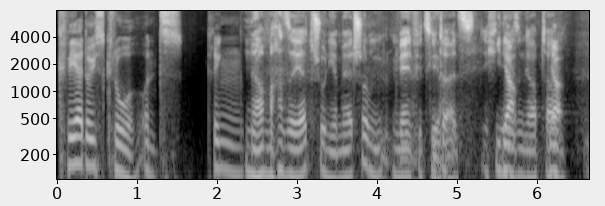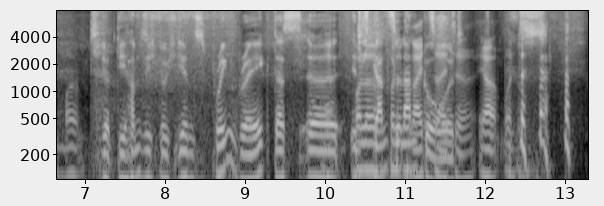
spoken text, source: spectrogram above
quer durchs Klo und kriegen, ja, machen sie jetzt schon. Die haben ja jetzt schon mehr Ja, Infizierte ja. als Chinesen gehabt haben. ja, Ja, die haben sich durch ihren Spring Break das äh, volle, ins ganze Land geholt. Breitseite. Ja, und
